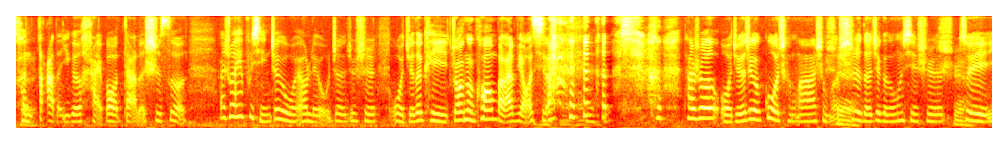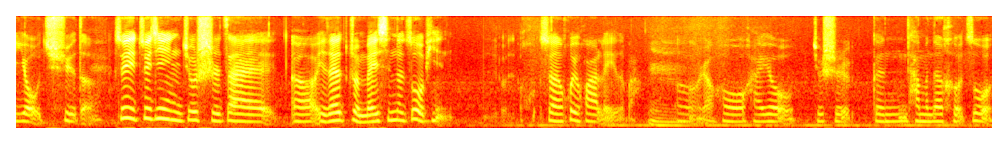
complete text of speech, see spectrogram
很大的一个海报大的试色。”他说：“哎，不行，这个我要留着，就是我觉得可以装个框把它裱起来。”他说：“我觉得这个过程啊，什么事的这个东西是是最有趣的。所以最近就是在呃，也在准备新的作品，呃算绘画类的吧。嗯嗯，然后还有就是跟他们的合作，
